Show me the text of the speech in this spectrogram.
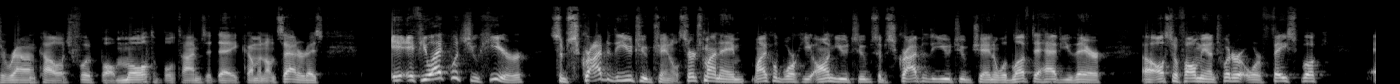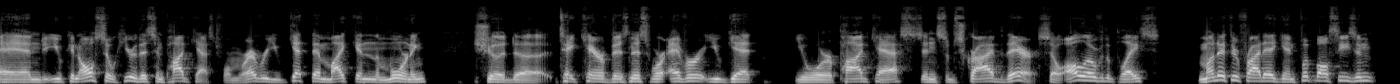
around college football, multiple times a day coming on Saturdays. If you like what you hear, subscribe to the YouTube channel. Search my name, Michael Borky, on YouTube. Subscribe to the YouTube channel. Would love to have you there. Uh, also, follow me on Twitter or Facebook. And you can also hear this in podcast form wherever you get them. Mike in the morning should uh, take care of business wherever you get your podcasts and subscribe there. So all over the place, Monday through Friday. Again, football season.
